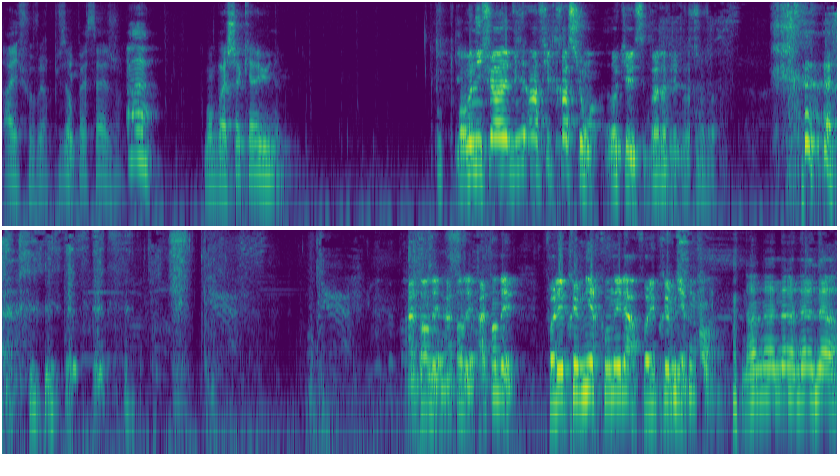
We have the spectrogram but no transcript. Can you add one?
Ah, il faut ouvrir plusieurs passages. Ah Bon bah chacun une. Bon, on y fait une infiltration. hein. Ok, c'est pas l'infiltration ça. attendez, attendez, attendez. Faut les prévenir qu'on est là, faut les prévenir. Non, non, non, non, non.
